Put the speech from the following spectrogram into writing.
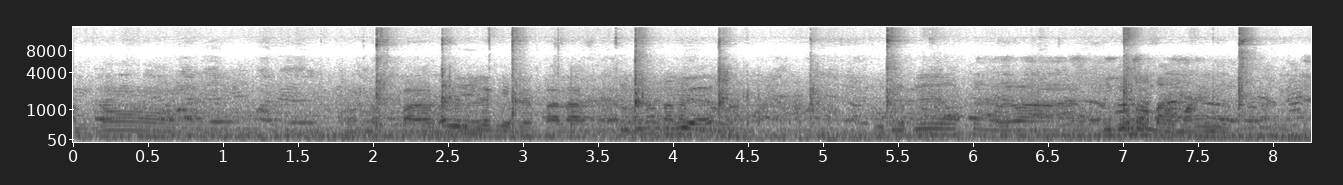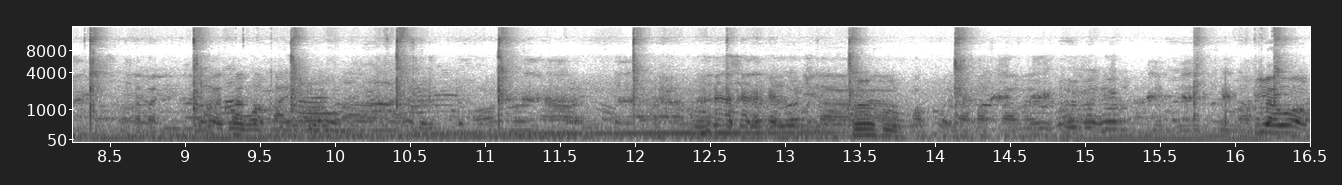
Attends, on ne parle pas, il ne veut Who? Yeah, what?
